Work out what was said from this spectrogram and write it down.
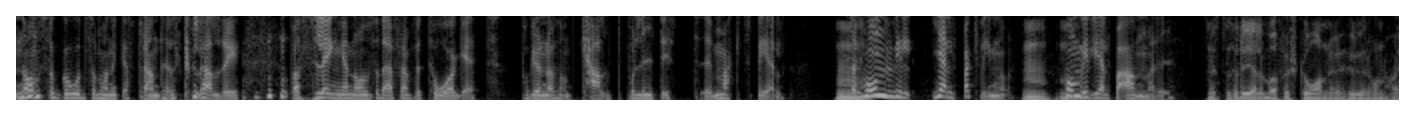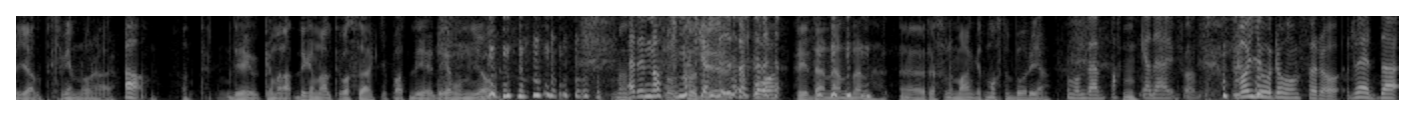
någon så god som Annika Strandhäll skulle aldrig bara slänga någon sådär framför tåget på grund av sånt kallt politiskt eh, maktspel. Utan hon vill hjälpa kvinnor. Mm, mm. Hon vill hjälpa Ann-Marie. Just det, så det gäller bara att förstå nu hur hon har hjälpt kvinnor här. Ja. För att det, kan man, det kan man alltid vara säker på att det är det hon gör. Men Är det något så- man så kan det, lita på? Det är den änden eh, resonemanget måste börja. Om man börjar backa därifrån. Vad gjorde hon för att rädda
